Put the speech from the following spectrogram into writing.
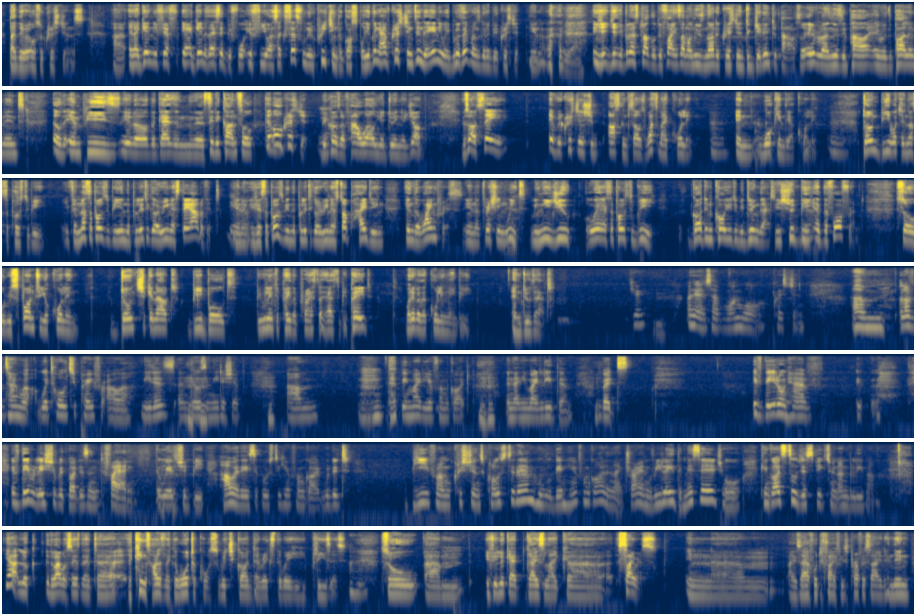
but they were also Christians. Uh, and again, if you're again, as I said before, if you are successful in preaching the gospel, you're going to have Christians in there anyway, because everyone's going to be a Christian. You know, Yeah. you- you- you're going to struggle to find someone who's not a Christian to get into power. So everyone who's in power, every the parliament, all the MPs, you know, the guys in the city council, they're all Christian Yeah. because of how well you're doing your job. And so I'd say every Christian should ask themselves, what's my calling? And walk in their calling. Don't be what you're not supposed to be. If you're not supposed to be in the political arena, stay out of it. You know, if you're supposed to be in the political arena, stop hiding in the wine press, you know, threshing wheat. We need you where you're supposed to be. God didn't call you to be doing that. You should be at the forefront. So respond to your calling. Don't chicken out. Be bold. Be willing to pay the price that has to be paid, whatever the calling may be, and do that. Okay. Mm. I think I just have one more question. Um, a lot of the time, we're, we're told to pray for our leaders and mm-hmm. those in leadership, mm-hmm. um, that they might hear from God mm-hmm. and that He might lead them. But if they don't have, if, if their relationship with God isn't firing the way it should be, how are they supposed to hear from God? Would it be from Christians close to them who then hear from God and like try and relay the message, or can God still just speak to an unbeliever? Yeah, look, the Bible says that uh, a king's heart is like a watercourse, which God directs the way he pleases. So, um, if you look at guys like uh, Cyrus in um, Isaiah 45, he's prophesied, and then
